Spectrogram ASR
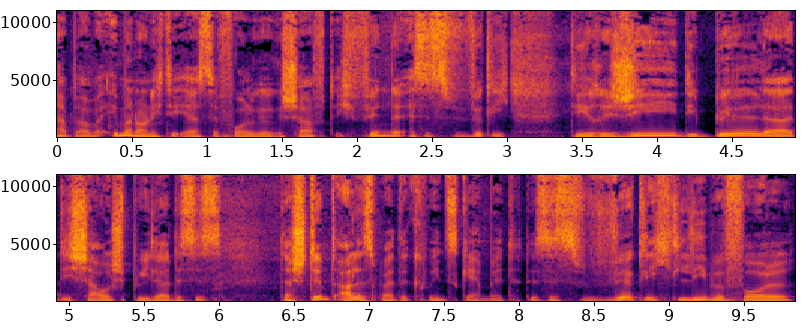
Habe aber immer noch nicht die erste Folge geschafft. Ich finde, es ist wirklich die Regie, die Bilder, die Schauspieler, das ist, das stimmt alles bei The Queen's Gambit. Das ist wirklich liebevoll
